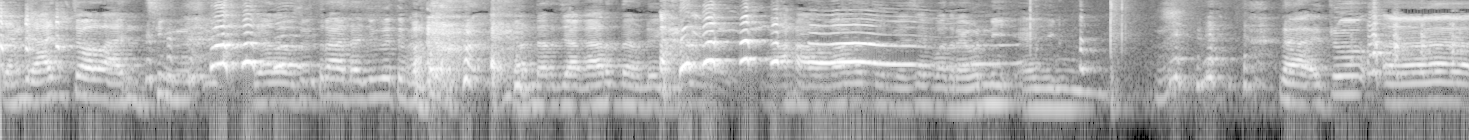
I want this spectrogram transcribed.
yang di Ancol anjing. Di Alam Sutra ada juga tuh Bandar, Bandar Jakarta udah gitu. Mahal banget tuh biasanya buat reuni anjing. Nah itu eh,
